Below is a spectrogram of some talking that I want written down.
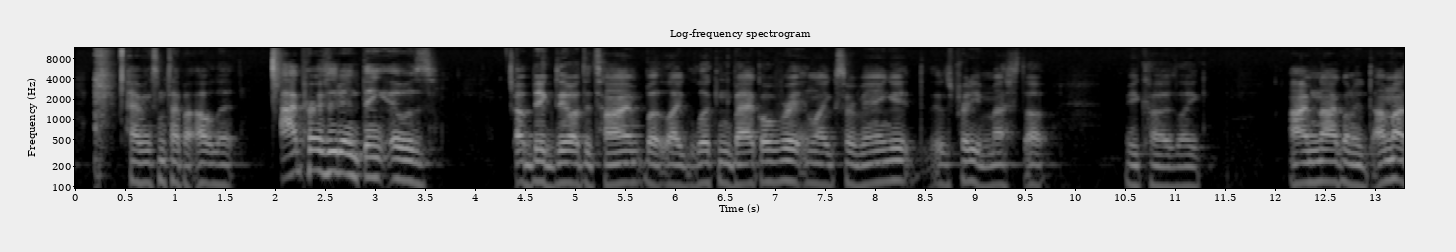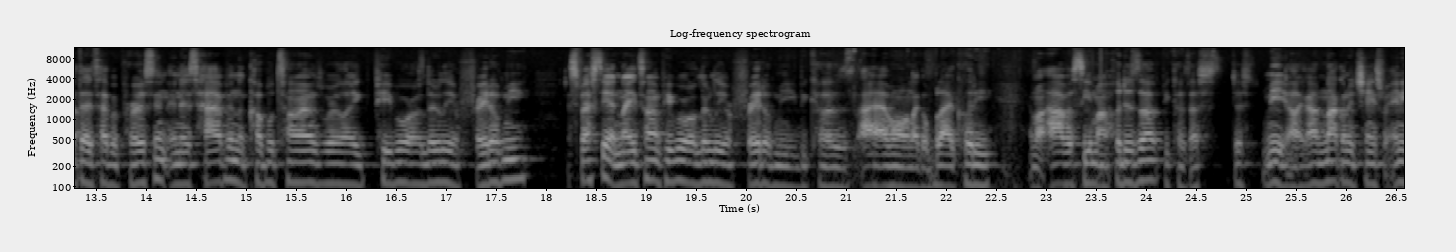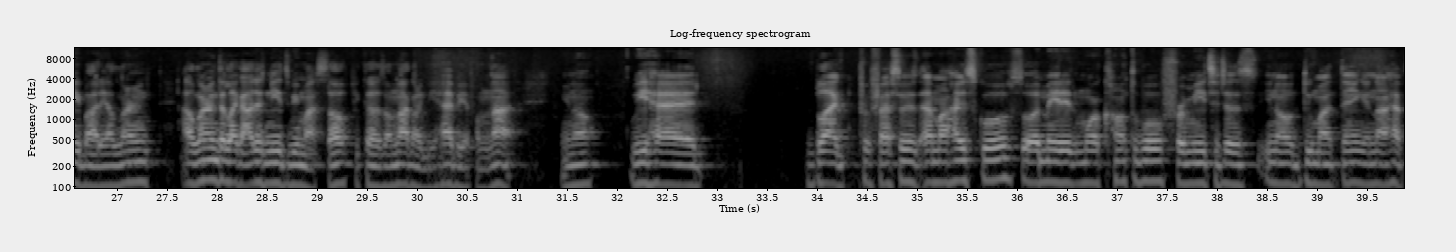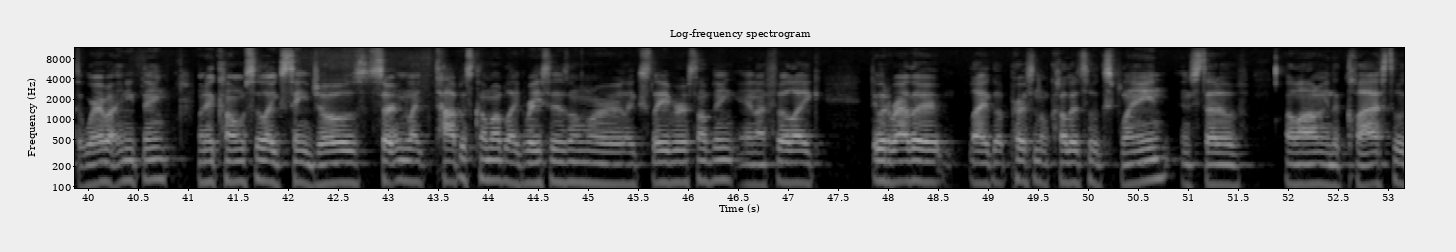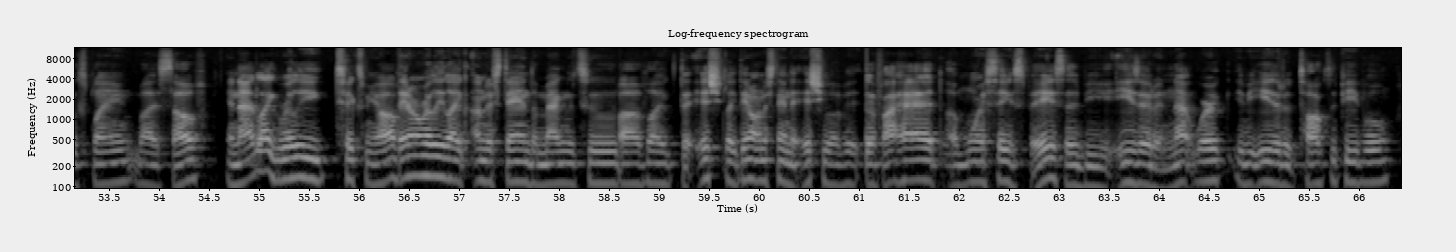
having some type of outlet. I personally didn't think it was a big deal at the time, but like looking back over it and like surveying it, it was pretty messed up because like I'm not gonna, I'm not that type of person. And it's happened a couple times where like people are literally afraid of me, especially at nighttime. People are literally afraid of me because I have on like a black hoodie and my, obviously my hood is up because that's just me. Like I'm not gonna change for anybody. I learned, I learned that like I just need to be myself because I'm not gonna be happy if I'm not, you know? We had black professors at my high school, so it made it more comfortable for me to just, you know, do my thing and not have to worry about anything. When it comes to like St. Joe's, certain like topics come up like racism or like slavery or something, and I feel like they would rather like a person of color to explain instead of allowing the class to explain by itself. And that like really ticks me off. They don't really like understand the magnitude of like the issue, like they don't understand the issue of it. If I had a more safe space, it'd be easier to network, it'd be easier to talk to people,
